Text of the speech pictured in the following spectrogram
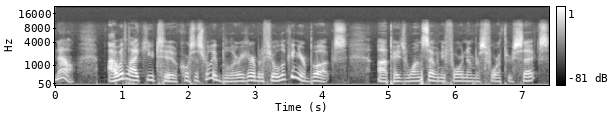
Now, I would like you to, of course, it's really blurry here, but if you'll look in your books, uh, page 174, numbers 4 through 6,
